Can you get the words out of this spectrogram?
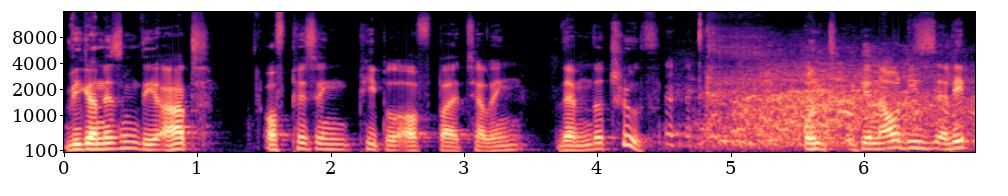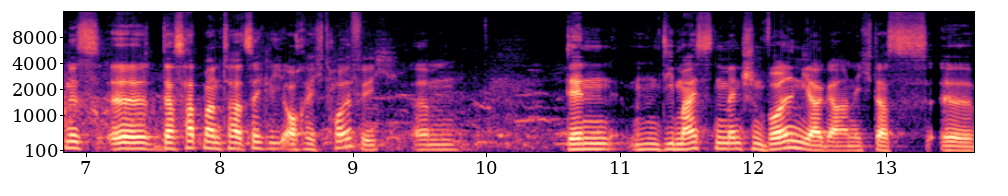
Veganism, the art of pissing people off by telling them the truth. Und genau dieses Erlebnis, äh, das hat man tatsächlich auch recht häufig. Ähm, Denn hm, die meisten Menschen wollen ja gar nicht, dass äh,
